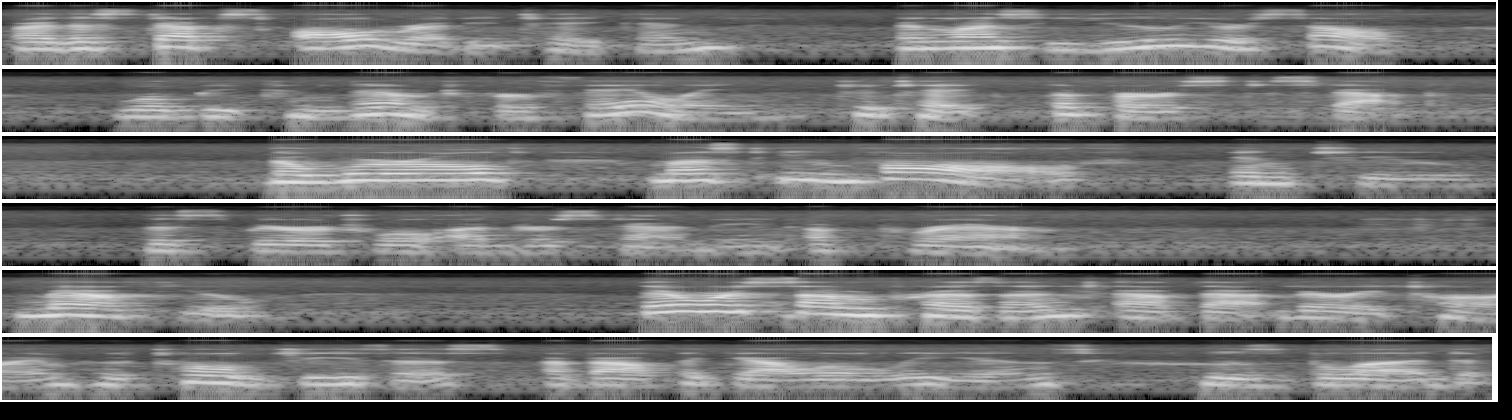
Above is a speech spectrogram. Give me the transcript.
by the steps already taken, unless you yourself will be condemned for failing to take the first step. The world must evolve into the spiritual understanding of prayer. Matthew. There were some present at that very time who told Jesus about the Galileans whose blood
